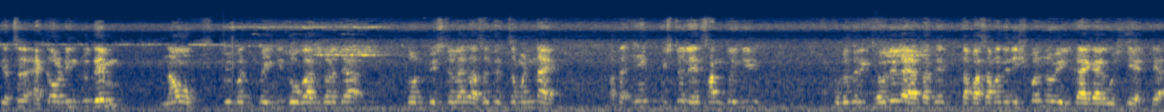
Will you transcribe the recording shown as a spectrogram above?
त्याचं अकॉर्डिंग टू देम नाव पैकी दोघांकडे त्या दोन पिस्टल आहेत असं त्यांचं म्हणणं आहे. आता एक पिस्टल हे सांगतोय की कुठेतरी ठेवलेलं आहे आता ते तपासामध्ये निष्पन्न होईल काय काय गोष्टी आहेत त्या.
